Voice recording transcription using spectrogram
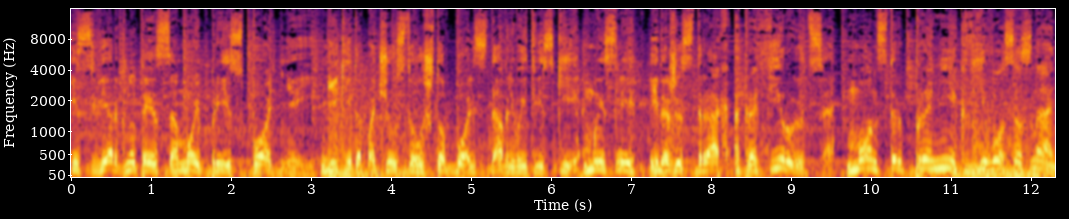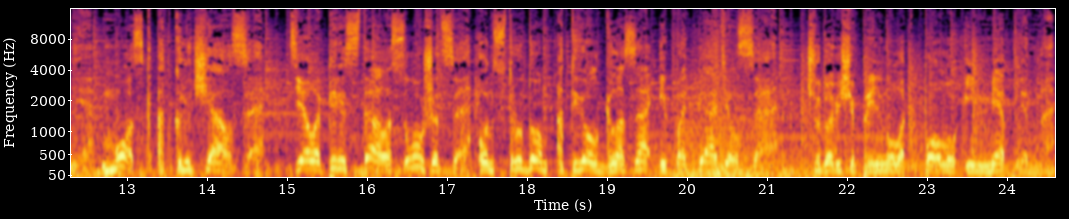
извергнутое самой преисподней. Никита почувствовал, что боль сдавливает виски, мысли и даже страх атрофируются. Монстр проник в его сознание. Мозг отключался. Тело перестало слушаться. Он с трудом отвел глаза и попятился. Чудовище прильнуло к полу и медленно,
